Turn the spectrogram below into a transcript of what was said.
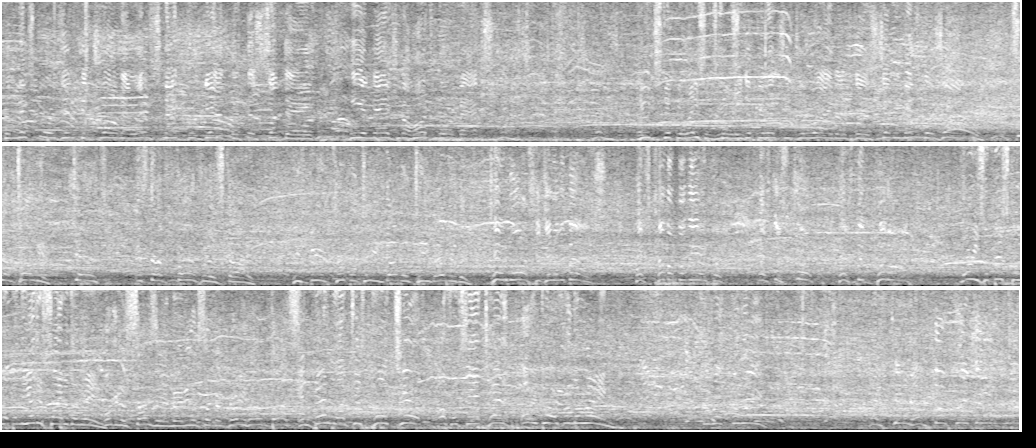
commissioner is in control. Now, let's not forget that this Sunday, he and Nash in a hardcore match. Huge stipulations, Huge Tony. stipulations, you're right, as the Chevy match goes on. Oh, see, I'm telling you, Jarrett, it's not fair for this guy. He's being triple teamed, double teamed, everything. Ted Washington of the Bills has come up on the apron as the strip has been put on. Larry Zbyszko up on the other side of the ring. Look at the size of They're taking it away.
